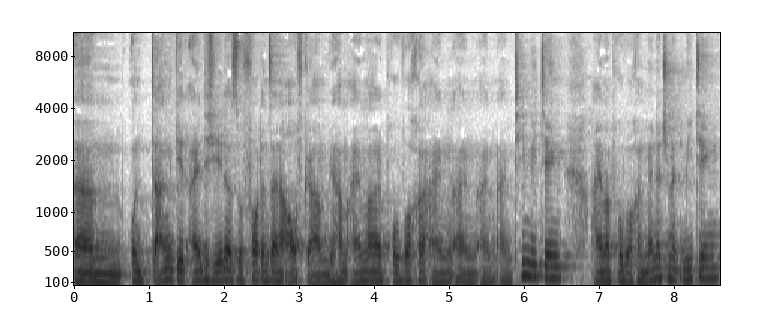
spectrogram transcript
Ähm, und dann geht eigentlich jeder sofort in seine Aufgaben. Wir haben einmal pro Woche ein, ein, ein, ein Team-Meeting, einmal pro Woche ein Management-Meeting.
